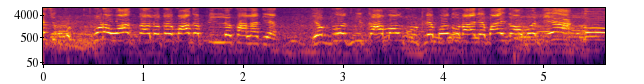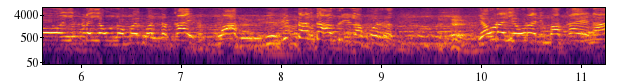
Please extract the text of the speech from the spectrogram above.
अशी पुढं वाघ चालवत आहे मागं पिल्ल चालत यात एक दिवस मी कामावून सुटले मधून आले बायमध्ये अक्को इकडे येऊ नको म्हणलं काय? वाघ मी रिटर्न डांबरीला परत. एवढा एवढा मका आहे ना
